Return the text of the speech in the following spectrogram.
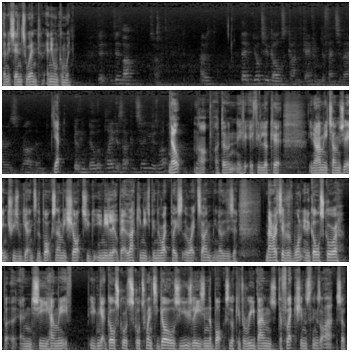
then it's end to end. Anyone can win. Your two goals kind of came from defensive errors rather than yep. building build-up play. Does that concern you as well? No, no, I don't. If, if you look at you know how many times entries we get into the box and how many shots you you need a little bit of luck you need to be in the right place at the right time you know there's a narrative of wanting a goal scorer but and see how many if you can get a goal scorer to score 20 goals. Usually he's in the box looking for rebounds, deflections, things like that. So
